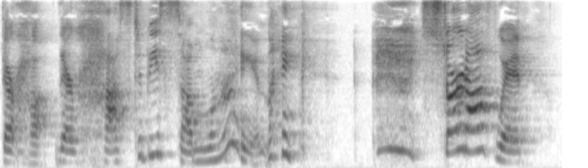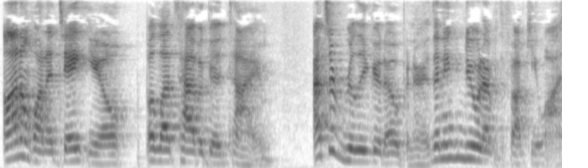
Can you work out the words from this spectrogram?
there ha- there has to be some line. Like start off with I don't want to date you, but let's have a good time. That's a really good opener. Then you can do whatever the fuck you want.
